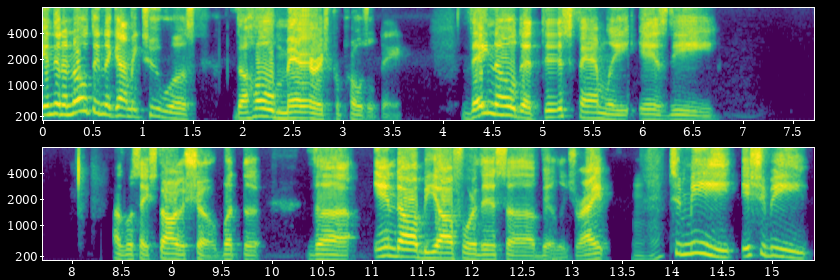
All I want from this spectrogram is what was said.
And then another thing that got me too was the whole marriage proposal thing. They know that this family is the I was gonna say star of the show, but the the end all be all for this uh village, right? Mhm. To me, it should be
